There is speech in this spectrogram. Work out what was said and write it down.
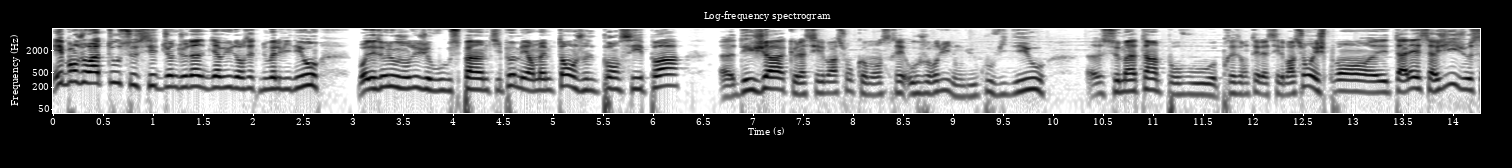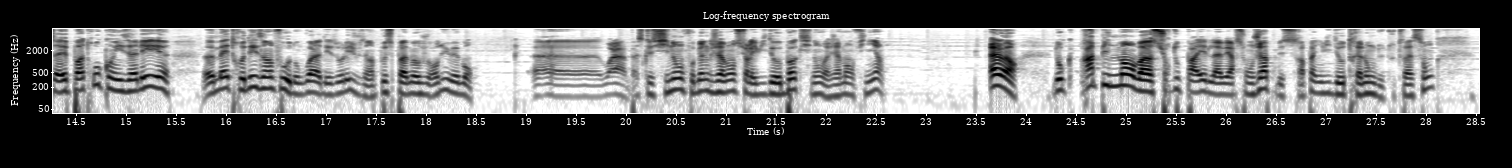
Et bonjour à tous, c'est John Jordan, bienvenue dans cette nouvelle vidéo. Bon désolé aujourd'hui je vous spam un petit peu mais en même temps je ne pensais pas euh, déjà que la célébration commencerait aujourd'hui donc du coup vidéo euh, ce matin pour vous présenter la célébration et je pense Thalès agit, je savais pas trop quand ils allaient euh, mettre des infos donc voilà désolé je vous ai un peu spammé aujourd'hui mais bon voilà parce que sinon il faut bien que j'avance sur les vidéos box sinon on va jamais en finir. Alors donc rapidement on va surtout parler de la version Jap mais ce sera pas une vidéo très longue de toute façon.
